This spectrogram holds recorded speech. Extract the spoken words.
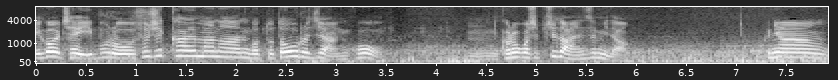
이걸 제 입으로 수식할 만한 것도 떠오르지 않고 음, 그러고 싶지도 않습니다. 그냥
